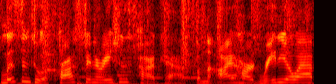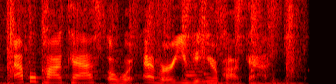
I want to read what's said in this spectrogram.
Listen to Across Generations podcast on the iHeartRadio app, Apple Podcasts, or wherever you get your podcasts.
